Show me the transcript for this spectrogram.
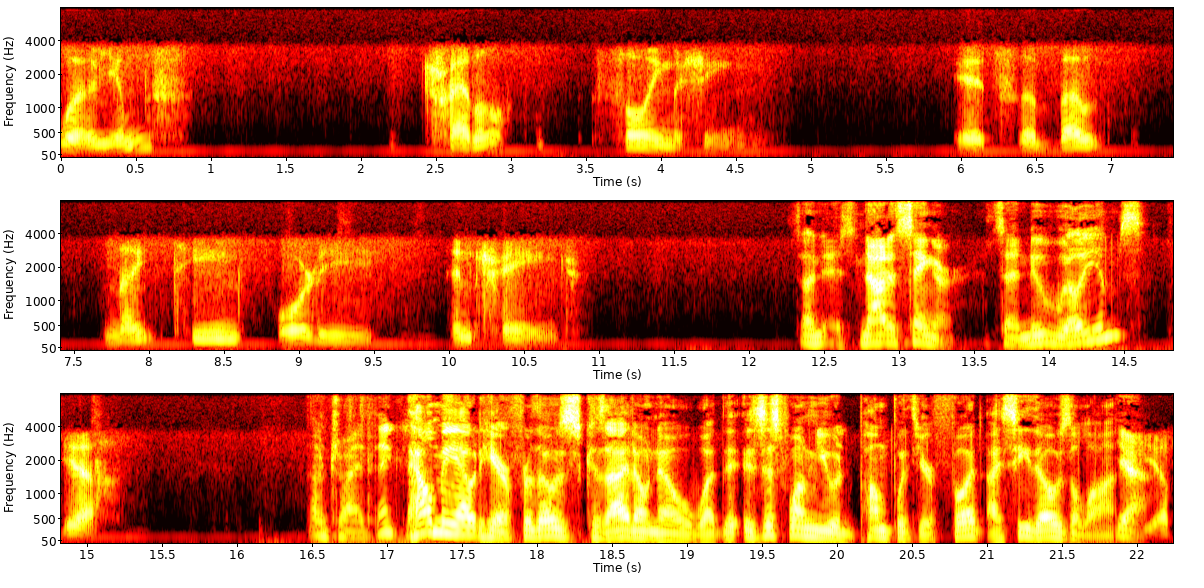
Williams treadle sewing machine. It's about 1940 and change. So it's not a singer. It's a new Williams. Yeah. I'm trying to think. Help me out here for those, because I don't know what. Is this one you would pump with your foot? I see those a lot. Yeah. Yep.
